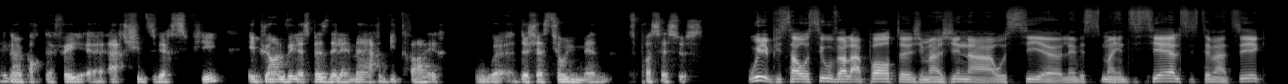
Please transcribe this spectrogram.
d'un portefeuille euh, archi diversifié et puis enlever l'espèce d'élément arbitraire ou euh, de gestion humaine du processus. Oui, et puis ça a aussi ouvert la porte, j'imagine, à aussi l'investissement indiciel, systématique.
